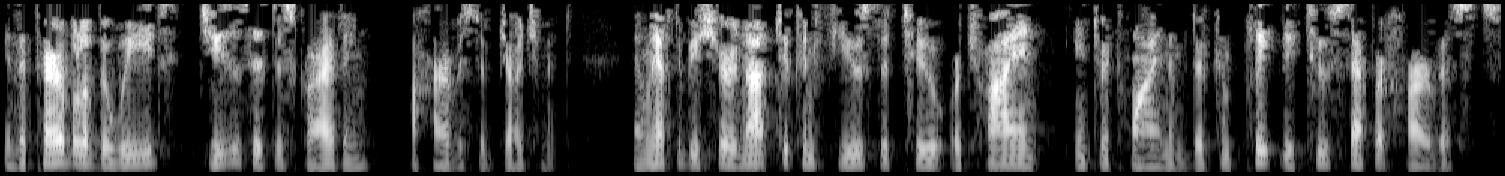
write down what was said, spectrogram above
In the parable of the weeds, Jesus is describing a harvest of judgment. And we have to be sure not to confuse the two or try and intertwine them. They're completely two separate harvests.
